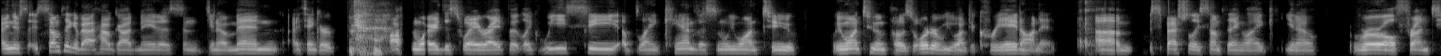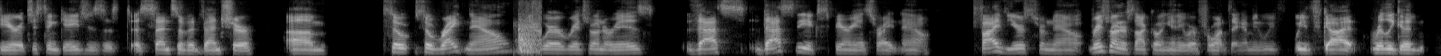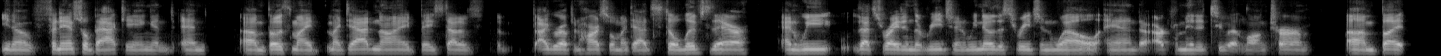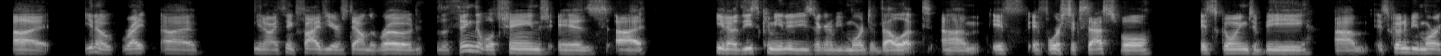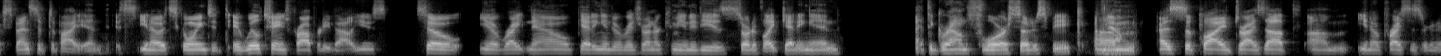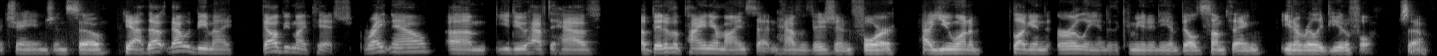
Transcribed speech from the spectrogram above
I mean, there's something about how God made us, and you know, men I think are often wired this way, right? But like we see a blank canvas, and we want to we want to impose order, we want to create on it. Um, especially something like you know, rural frontier. It just engages a, a sense of adventure. Um, so so right now, where Ridge Runner is, that's that's the experience right now five years from now, Ridge Runner's not going anywhere for one thing. I mean, we've we've got really good, you know, financial backing and and um, both my my dad and I, based out of, I grew up in Hartsville. My dad still lives there, and we that's right in the region. We know this region well and are committed to it long term. Um, but uh, you know, right, uh, you know, I think five years down the road, the thing that will change is uh, you know these communities are going to be more developed um, if if we're successful it's going to be um, it's going to be more expensive to buy in. It's you know it's going to it will change property values. So you know right now getting into a ridge runner community is sort of like getting in at the ground floor so to speak. Um, yeah. as supply dries up um, you know prices are going to change. And so yeah that that would be my that would be my pitch. Right now um, you do have to have a bit of a pioneer mindset and have a vision for how you want to plug in early into the community and build something you know really beautiful. So.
